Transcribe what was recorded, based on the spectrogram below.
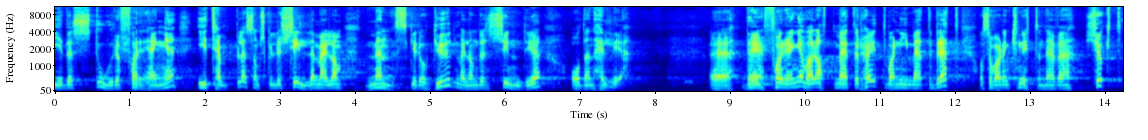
i det store forhenget i tempelet som skulle skille mellom mennesker og Gud, mellom den syndige og den hellige. Eh, det forhenget var 18 meter høyt, var 9 meter bredt, og så var det en knyttneve tjukt.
